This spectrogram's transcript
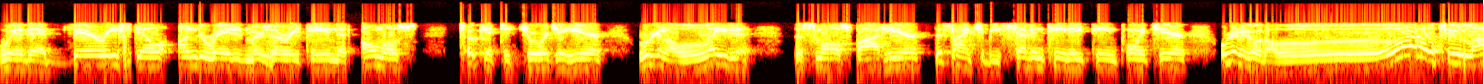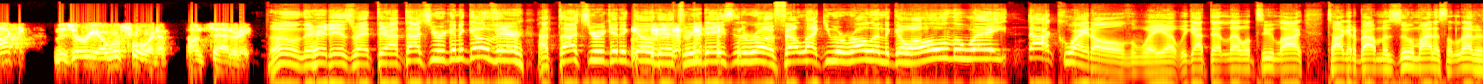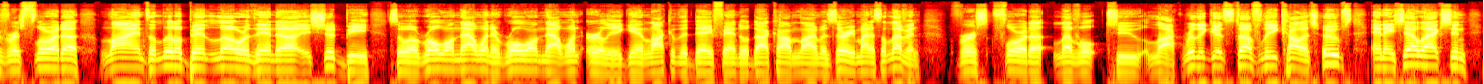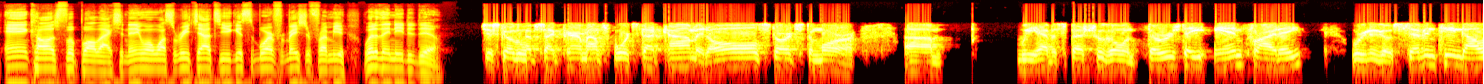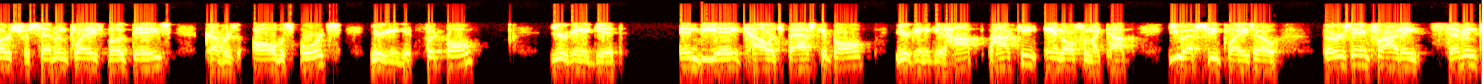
with a very still underrated Missouri team that almost took it to Georgia here. We're going to lay the, the small spot here. This line should be 17, 18 points here. We're going to go with a level two lock. Missouri over Florida on Saturday. Boom, there it is right there. I thought you were going to go there. I thought you were going to go there three days in a row. It felt like you were rolling to go all the way, not quite all the way up. We got that level two lock talking about Mizzou minus 11 versus Florida. Lines a little bit lower than uh, it should be. So uh, roll on that one and roll on that one early. Again, lock of the day, fanduel.com line, Missouri minus 11 versus Florida level two lock. Really good stuff, Lee college hoops, NHL action, and college football action. Anyone wants to reach out to you, get some more information from you, what do they need to do? Just go to the website, ParamountSports.com. It all starts tomorrow. Um, we have a special going Thursday and Friday. We're going to go $17 for seven plays both days, covers all the sports. You're going to get football. You're going to get NBA college basketball. You're going to get hop, hockey and also my top UFC play. So Thursday and Friday, $17.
